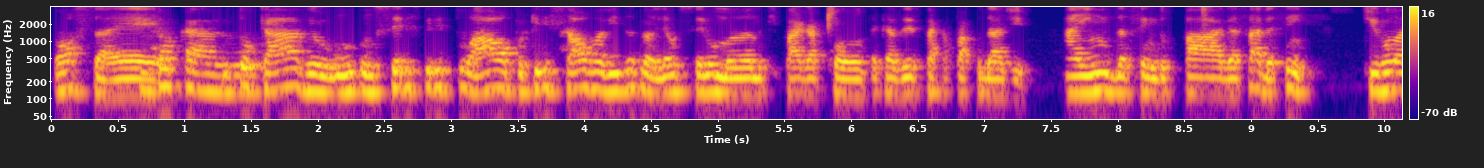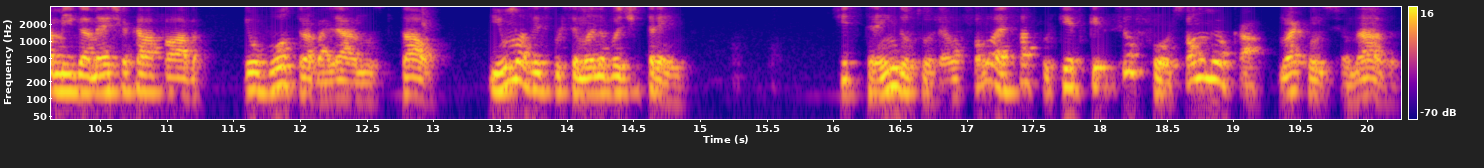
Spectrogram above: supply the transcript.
nossa, é Intocável. intocável, um, um ser espiritual, porque ele salva vidas, não, ele é um ser humano que paga a conta, que às vezes está com a faculdade ainda sendo paga, sabe, assim, Tive uma amiga médica que ela falava: Eu vou trabalhar no hospital e uma vez por semana eu vou de trem. De trem, doutor? Ela falou: É, sabe por quê? Porque se eu for só no meu carro, no ar-condicionado,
